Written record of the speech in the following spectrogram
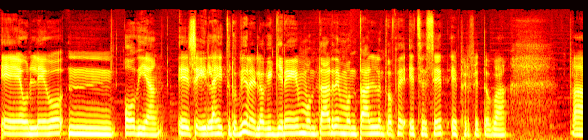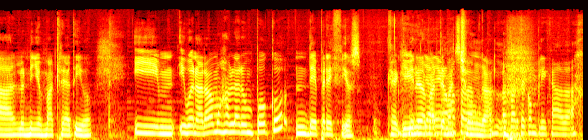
eh, un lego mm, odian eh, seguir las instrucciones, lo que quieren es montar, desmontarlo, entonces este set es perfecto para los niños más creativos. Y, y bueno, ahora vamos a hablar un poco de precios, que aquí viene la Ya parte más la- chunga. La, parte complicada.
